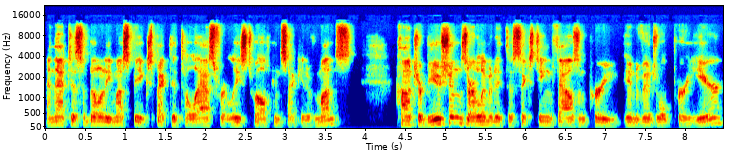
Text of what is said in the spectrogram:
and that disability must be expected to last for at least 12 consecutive months. Contributions are limited to 16,000 per individual per year.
